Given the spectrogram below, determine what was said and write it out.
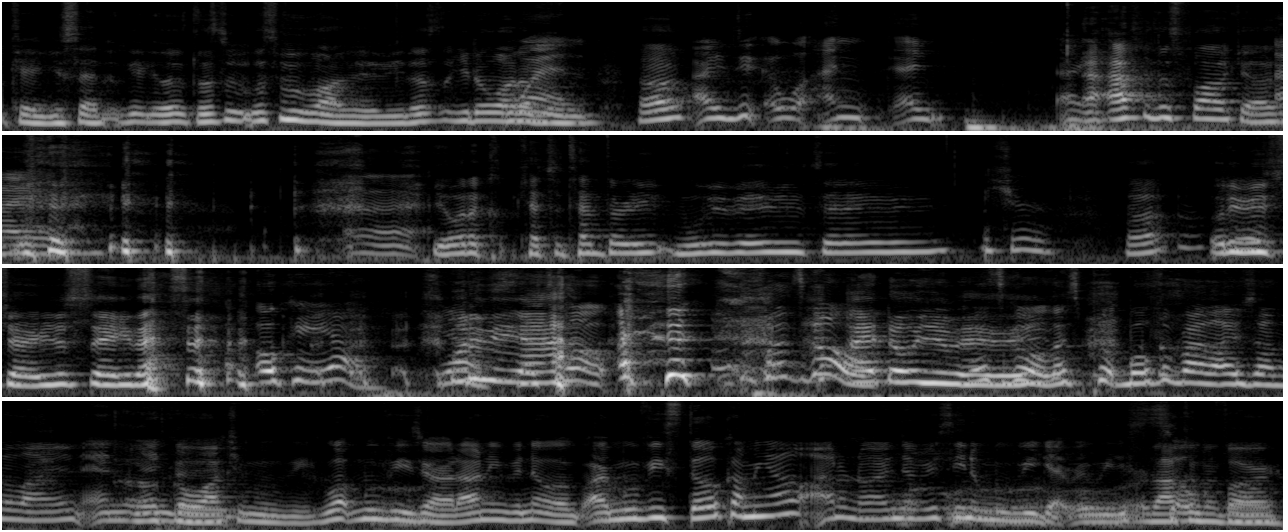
Okay, you said okay. Let's let's, let's move on, baby. Let's, you don't want to when? Huh? I do. Well, I, I, I after this podcast. I, uh, you want to catch a ten thirty movie, baby, today? Baby? Sure. Huh? What do you mean, sure? You're just saying that. okay, yeah. Yes, what do you mean? Let's go. let's go. I know you, baby. Let's go. Let's put both of our lives on the line and, okay. and go watch a movie. What movies are it? I don't even know. Are movies still coming out? I don't know. I've never seen a movie get released so far. Go.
